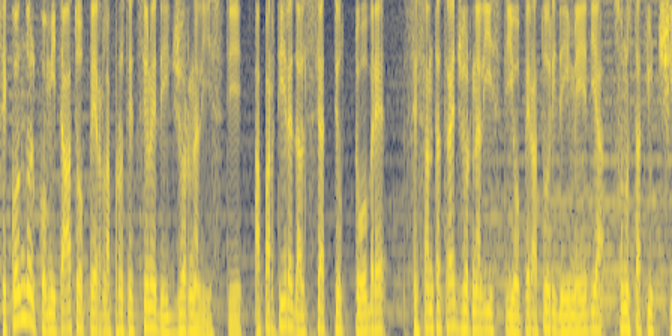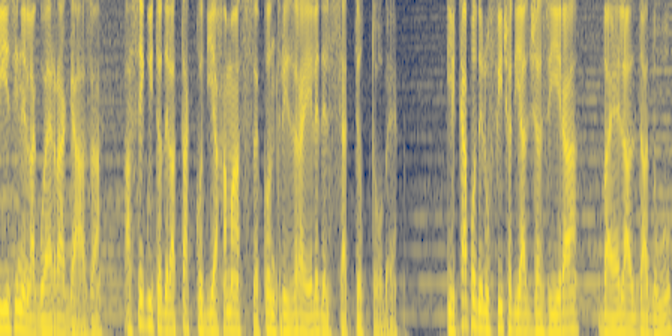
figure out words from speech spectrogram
Secondo il Comitato per la protezione dei giornalisti, a partire dal 7 ottobre 63 giornalisti e operatori dei media sono stati uccisi nella guerra a Gaza, a seguito dell'attacco di Hamas contro Israele del 7 ottobre. Il capo dell'ufficio di Al Jazeera, Wael al-Dadu,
